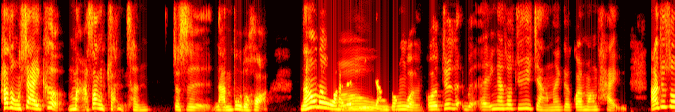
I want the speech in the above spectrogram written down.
他从下一刻马上转成就是南部的话。然后呢，我还在继续讲中文，我就是呃，应该说继续讲那个官方泰语，然后就说。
